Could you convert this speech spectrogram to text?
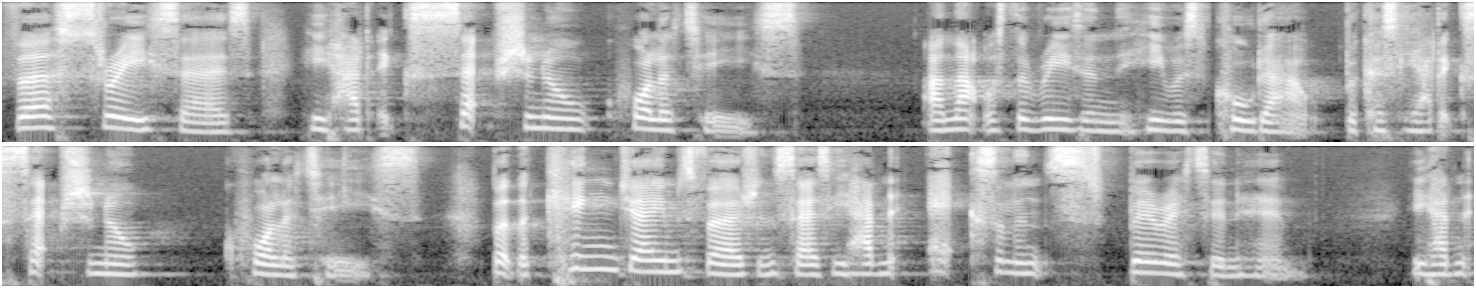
Verse 3 says he had exceptional qualities. And that was the reason he was called out, because he had exceptional qualities. But the King James Version says he had an excellent spirit in him. He had an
